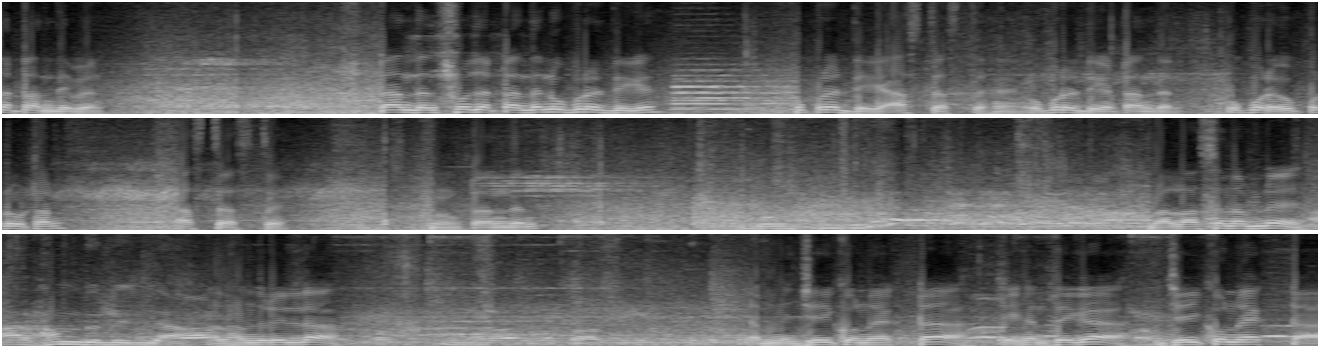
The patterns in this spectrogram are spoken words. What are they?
টান দেবেন। টান দেন সোজা টান দেন উপরের দিকে। উপরের দিকে আস্তে আস্তে হ্যাঁ উপরের দিকে টান দেন। উপরে উপরে উঠান আস্তে আস্তে। হুম টান দেন। ভালো আছেন আপনি? আলহামদুলিল্লাহ। আলহামদুলিল্লাহ। আপনি যেই কোনো একটা এখান থেকে যেই কোনো একটা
